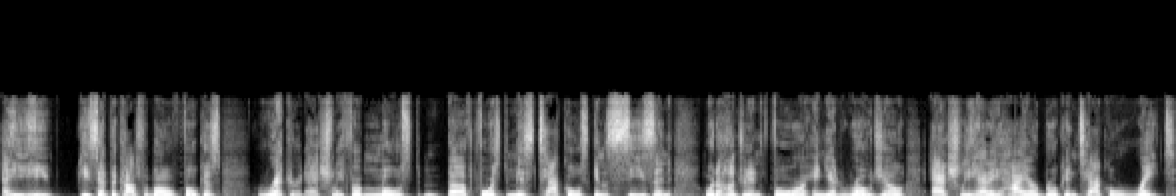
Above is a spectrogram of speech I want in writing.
Uh, he he he set the college football focus record actually for most uh, forced missed tackles in a season with 104, and yet Rojo actually had a higher broken tackle rate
